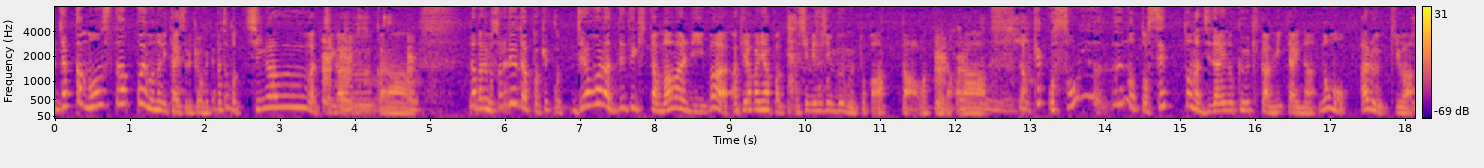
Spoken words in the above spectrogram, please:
若干モンスターっぽいものに対する恐怖ってやっぱちょっと違うは違うからなんかでもそれで言うとやっぱ結構 J ホラー出てきた周りは明らかにやっぱ結構心霊写真ブームとかあったわけだからなんか結構そういうのとセットな時代の空気感みたいなのもある気は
